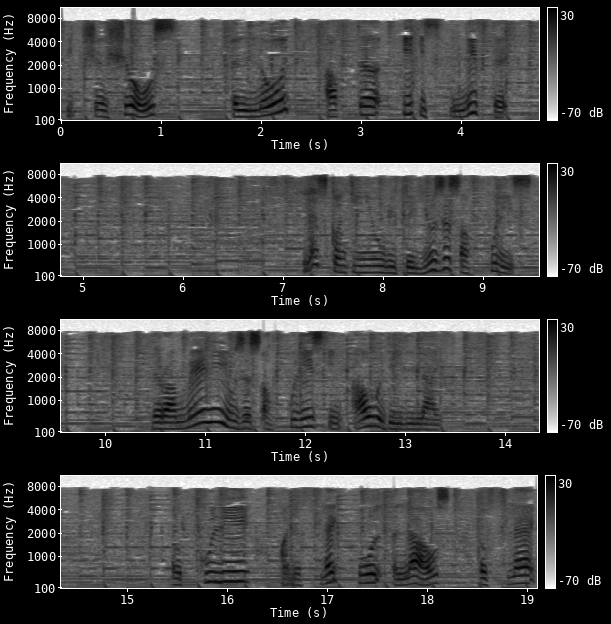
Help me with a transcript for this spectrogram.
picture shows a load after it is lifted. Let's continue with the uses of pulleys. There are many uses of pulleys in our daily life. A pulley on a flagpole allows a flag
